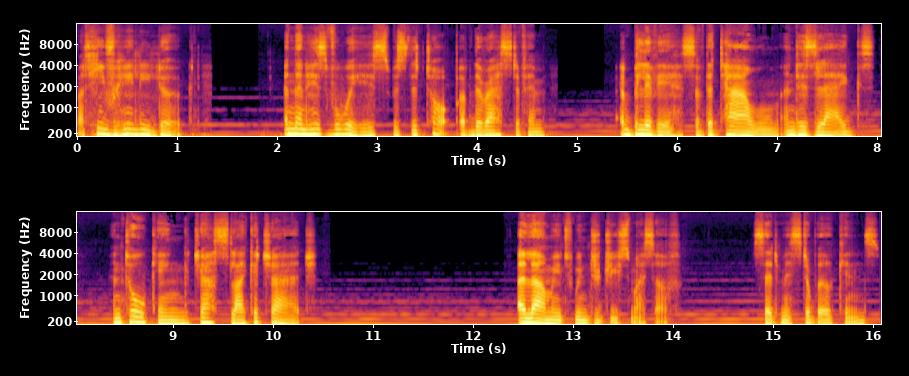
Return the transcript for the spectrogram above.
But he really looked, and then his voice was the top of the rest of him, oblivious of the towel and his legs, and talking just like a church. Allow me to introduce myself, said Mr. Wilkins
